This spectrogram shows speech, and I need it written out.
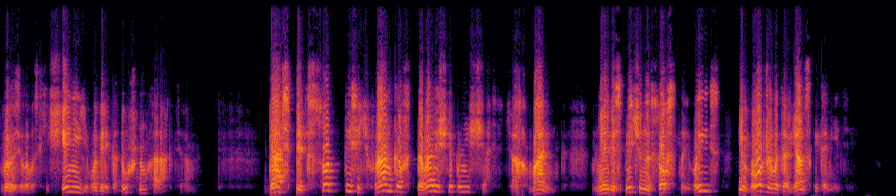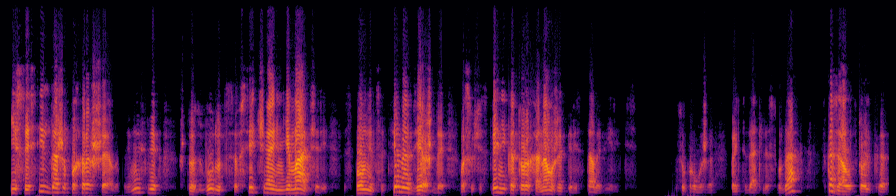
выразила восхищение его великодушным характером. «Дать пятьсот тысяч франков товарищу по несчастью! Ах, маменька, мне обеспечены собственный выезд и ложа в итальянской комедии!» И Сесиль даже похорошела при мысли, что сбудутся все чаяния матери, исполнятся те надежды, в осуществлении которых она уже перестала верить супруга же председателя суда, сказал только,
